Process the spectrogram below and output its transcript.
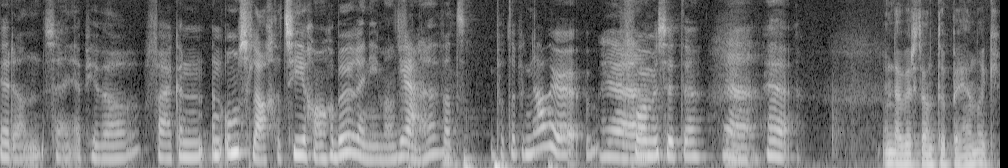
ja, dan zijn, heb je wel vaak een, een omslag. Dat zie je gewoon gebeuren in iemand. Ja. Van, hè, wat, wat heb ik nou weer Ja. voor me zitten? ja. Ja. En dat werd dan te pijnlijk.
